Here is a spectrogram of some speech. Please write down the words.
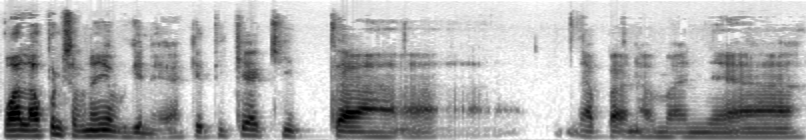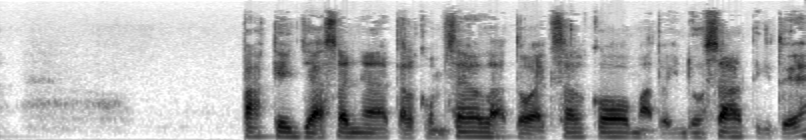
walaupun sebenarnya begini ya ketika kita apa namanya pakai jasanya Telkomsel atau Excelcom atau Indosat gitu ya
